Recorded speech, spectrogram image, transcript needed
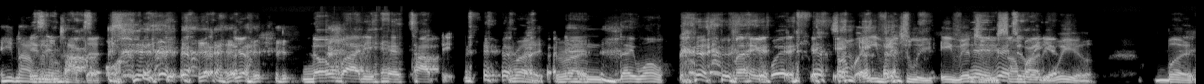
He's not It's going top that. Nobody has topped it. right, right. and they won't. like, what? Some eventually, eventually, eventually, somebody yeah. will, but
